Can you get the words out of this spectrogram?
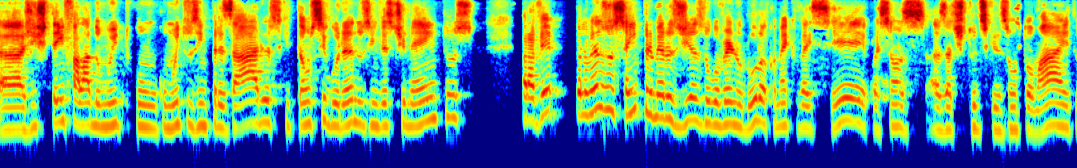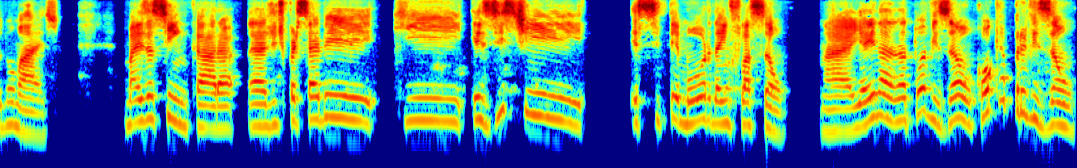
Uh, a gente tem falado muito com, com muitos empresários que estão segurando os investimentos para ver pelo menos os 100 primeiros dias do governo Lula, como é que vai ser, quais são as, as atitudes que eles vão tomar e tudo mais. Mas assim, cara, é, a gente percebe que existe esse temor da inflação. Né? E aí, na, na tua visão, qual que é a previsão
